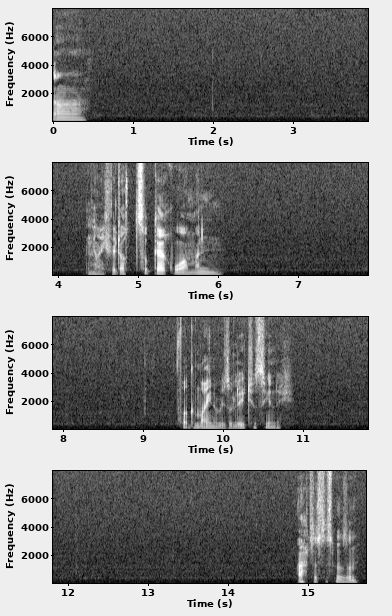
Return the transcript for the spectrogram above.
Ah. Ja, ich will doch Zuckerrohr, Mann. Voll gemein, wieso lädt es hier nicht? Ach, das ist nur so ein...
